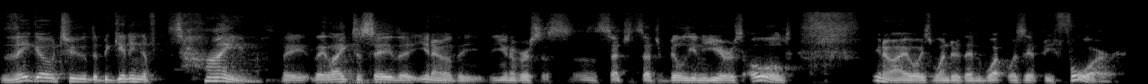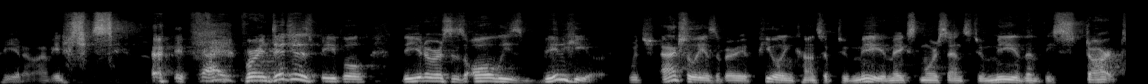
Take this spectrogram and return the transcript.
They go to the beginning of time. They they like to say that you know the, the universe is such and such billion years old. You know, I always wonder then what was it before? You know, I mean, just, right. for indigenous people, the universe has always been here, which actually is a very appealing concept to me. It makes more sense to me than the start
